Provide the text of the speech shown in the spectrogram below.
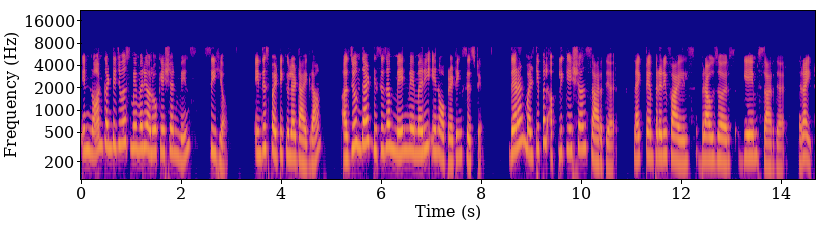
in non-contiguous memory allocation means, see here, in this particular diagram, assume that this is a main memory in operating system. There are multiple applications are there like temporary files, browsers, games are there, right?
